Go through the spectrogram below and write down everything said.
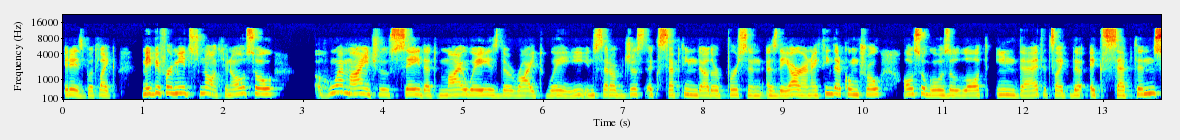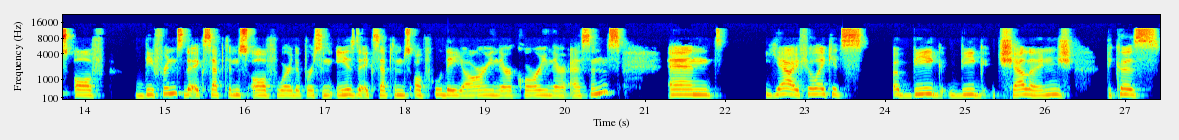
it is, but like, maybe for me, it's not, you know? So, who am I to say that my way is the right way instead of just accepting the other person as they are? And I think that control also goes a lot in that. It's like the acceptance of difference the acceptance of where the person is the acceptance of who they are in their core in their essence and yeah i feel like it's a big big challenge because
